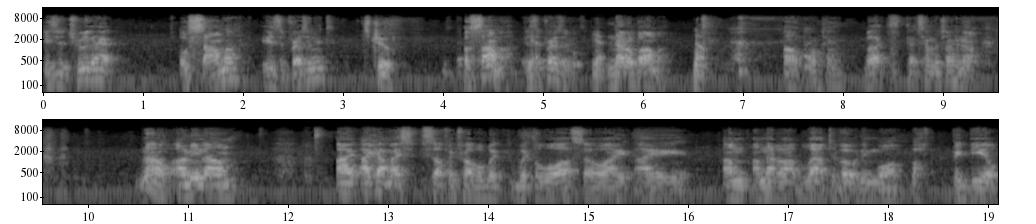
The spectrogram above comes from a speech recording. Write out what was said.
is it true that Osama is the president? It's true. Osama is Yeah. the president, Yeah. not Obama. No. Oh, okay. Well, that's, that's how much I know. No, I mean, um, I, I got myself in trouble with, with the law, so I, I, I'm, I'm not allowed to vote anymore. Well, big deal,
